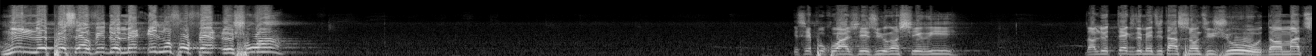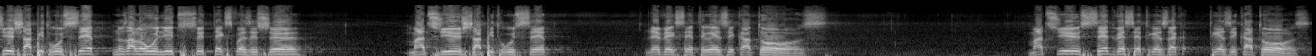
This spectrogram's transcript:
Nul ne peut servir de maître. Il nous faut faire un choix. Et c'est pourquoi Jésus renchérit dans le texte de méditation du jour, dans Matthieu chapitre 7, nous allons relire ce texte, frères et sœurs. Matthieu chapitre 7, les versets 13 et 14. Matthieu 7, versets 13 et 14.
